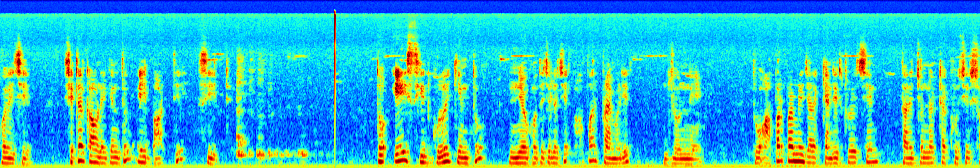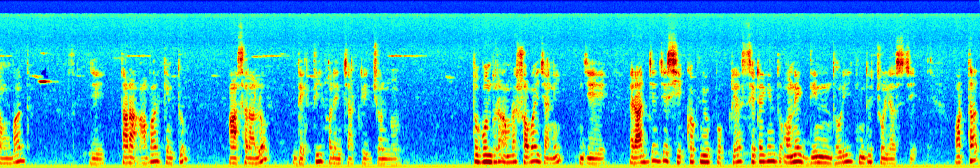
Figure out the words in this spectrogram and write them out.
হয়েছে। সেটার কারণে কিন্তু এই বাড়তি সিট। তো এই সিটগুলোই কিন্তু নিয়োগ হতে চলেছে আপার প্রাইমারির জন্যে। তো আপার প্রাইমারি যারা ক্যান্ডিডেট রয়েছেন, তাদের জন্য একটা খুশির সংবাদ যে তারা আবার কিন্তু আশার আলো দেখতেই পারেন চাকরির জন্য। তো বন্ধুরা, আমরা সবাই জানি যে রাজ্যের যে শিক্ষক নিয়োগ প্রক্রিয়া, সেটা কিন্তু অনেক দিন ধরেই কিন্তু চলে আসছে। অর্থাৎ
